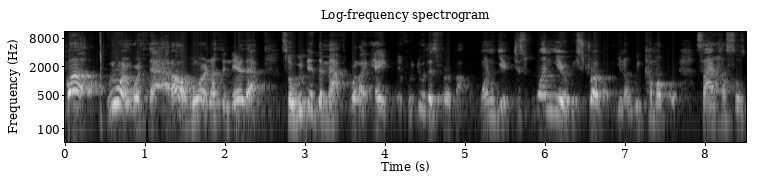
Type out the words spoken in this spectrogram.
But we weren't worth that at all. We weren't nothing near that. So we did the math. We're like, hey, if we do this for about one year, just one year, we struggle. You know, we come up with side hustles,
